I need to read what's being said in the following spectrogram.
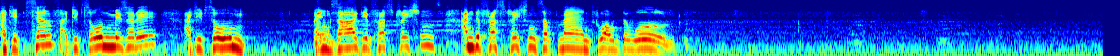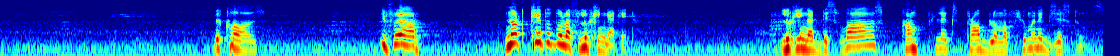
At itself, at its own misery, at its own anxiety, frustrations, and the frustrations of man throughout the world. Because if we are not capable of looking at it. Looking at this vast, complex problem of human existence.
